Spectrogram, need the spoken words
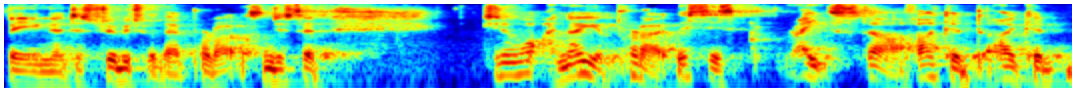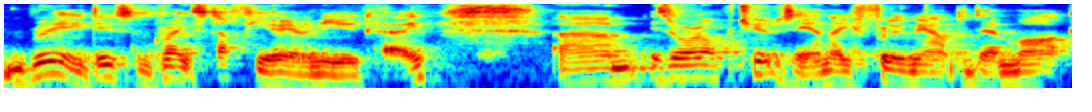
being a distributor of their products, and just said, "Do you know what? I know your product. This is great stuff. I could I could really do some great stuff for you here in the UK. Um, is there an opportunity?" And they flew me out to Denmark.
